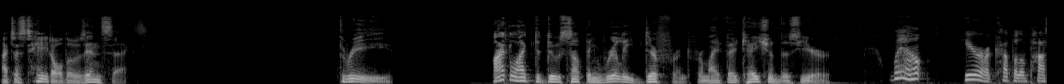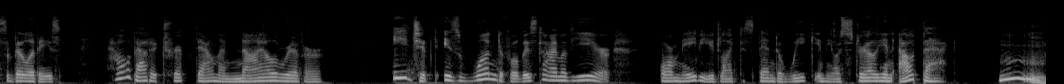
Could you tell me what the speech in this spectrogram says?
I just hate all those insects. 3. I'd like to do something really different for my vacation this year. Well, here are a couple of possibilities. How about a trip down the Nile River? Egypt is wonderful this time of year. Or maybe you'd like to spend a week in the Australian outback. Hmm,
